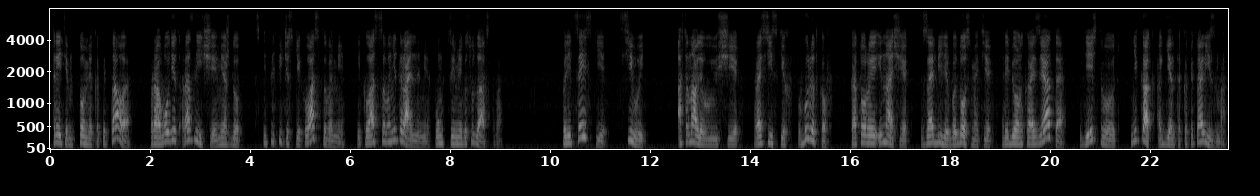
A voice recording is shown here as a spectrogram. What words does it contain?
в третьем томе «Капитала» проводит различия между специфически классовыми и классово-нейтральными функциями государства. Полицейские силы, останавливающие российских выродков, которые иначе забили бы до смерти ребенка-азиата, действуют не как агенты капитализма.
